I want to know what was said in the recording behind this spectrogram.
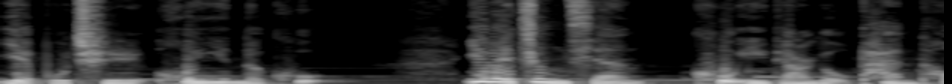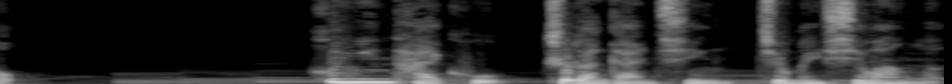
也不吃婚姻的苦，因为挣钱苦一点有盼头。婚姻太苦，这段感情就没希望了。”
